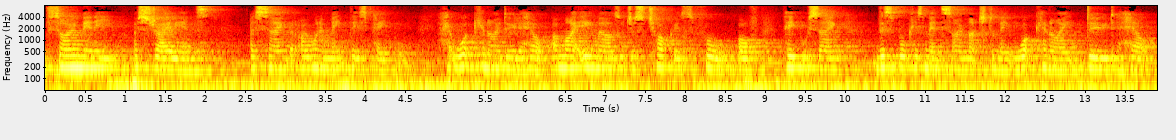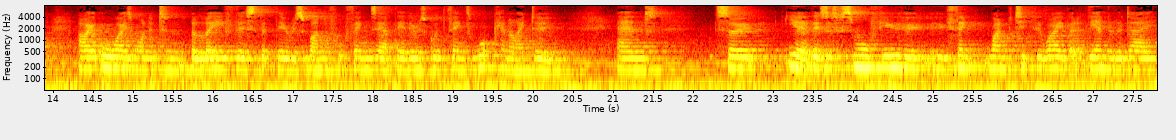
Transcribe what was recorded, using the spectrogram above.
so many Australians are saying that I want to meet these people what can I do to help? Uh, my emails are just chockers full of people saying, This book has meant so much to me. What can I do to help? I always wanted to believe this that there is wonderful things out there, there is good things. What can I do? And so, yeah, there's a small few who, who think one particular way, but at the end of the day,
